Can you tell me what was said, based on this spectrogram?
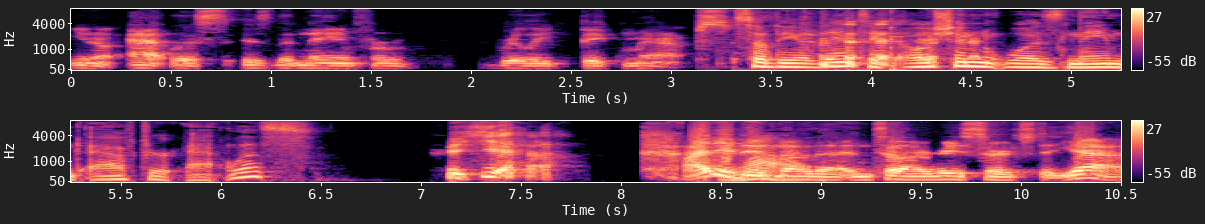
you know, Atlas is the name for really big maps. So the Atlantic Ocean was named after Atlas. yeah. I didn't Wow. know that until I researched it. Yeah,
